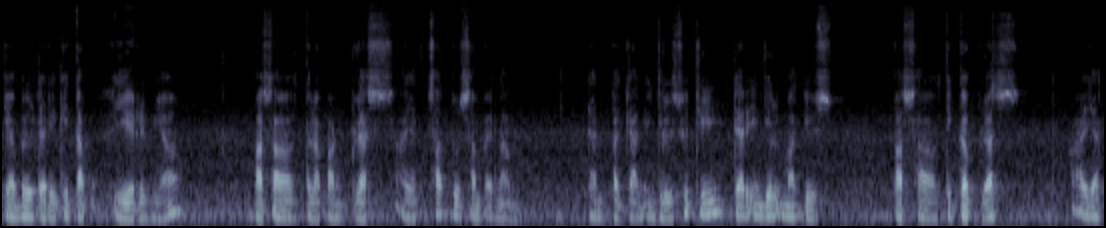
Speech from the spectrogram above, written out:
diambil dari kitab Yeremia pasal 18 ayat 1 sampai 6 dan bacaan Injil suci dari Injil Matius pasal 13 ayat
